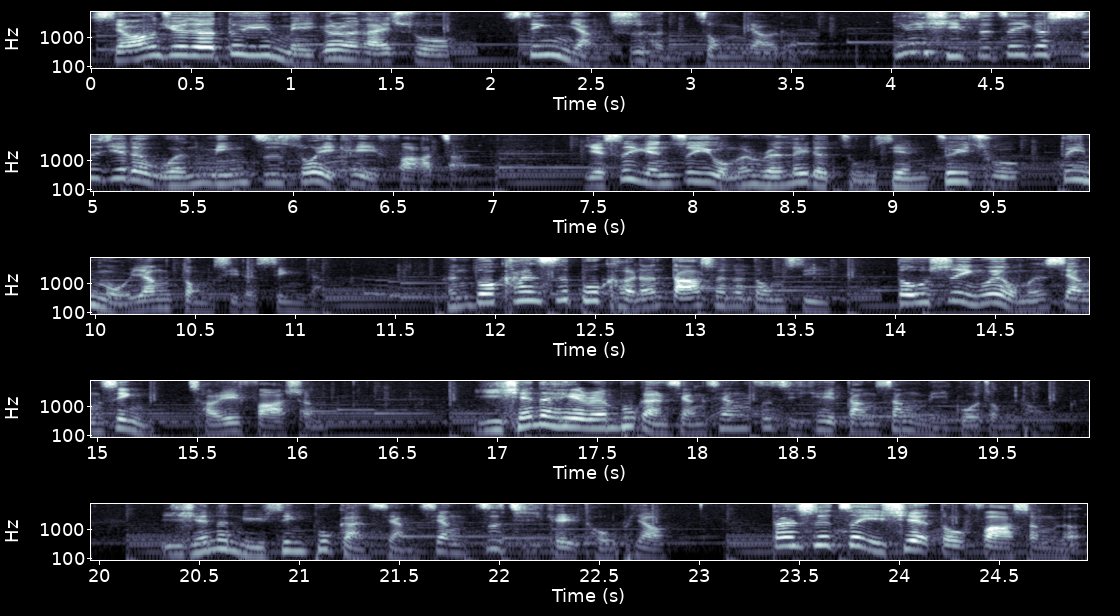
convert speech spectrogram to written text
小王觉得对于每个人来说，信仰是很重要的，因为其实这个世界的文明之所以可以发展，也是源自于我们人类的祖先最初对某样东西的信仰。很多看似不可能达成的东西，都是因为我们相信才会发生。以前的黑人不敢想象自己可以当上美国总统，以前的女性不敢想象自己可以投票，但是这一切都发生了。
